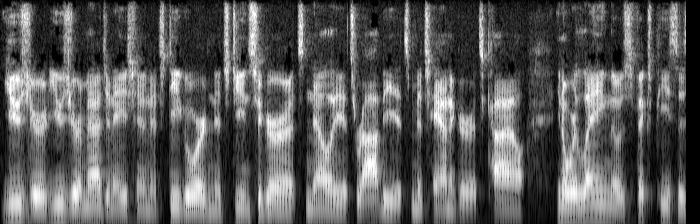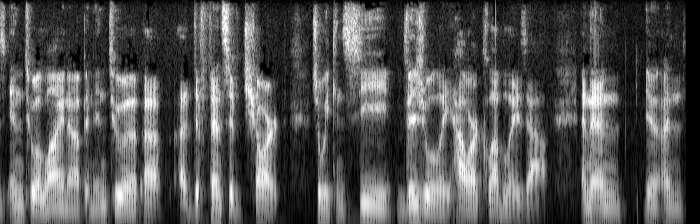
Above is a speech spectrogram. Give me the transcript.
use your use your imagination. It's Dee Gordon, it's Jean Segura, it's Nelly, it's Robbie, it's Mitch Haniger, it's Kyle. You know, we're laying those fixed pieces into a lineup and into a, a, a defensive chart so we can see visually how our club lays out. And then, you know, and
